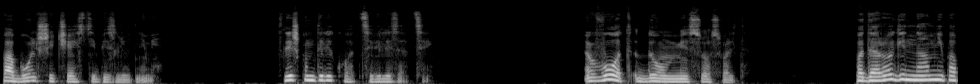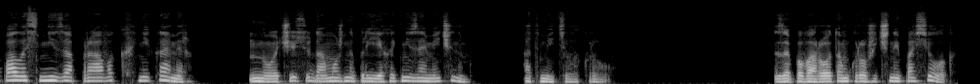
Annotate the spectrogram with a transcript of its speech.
по большей части безлюдными. Слишком далеко от цивилизации. «Вот дом, мисс Освальд. По дороге нам не попалось ни заправок, ни камер. Ночью сюда можно приехать незамеченным», — отметила Кроу. За поворотом крошечный поселок.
